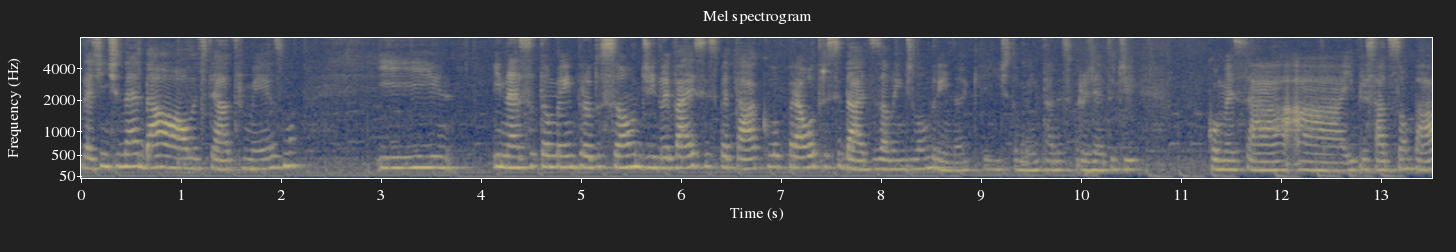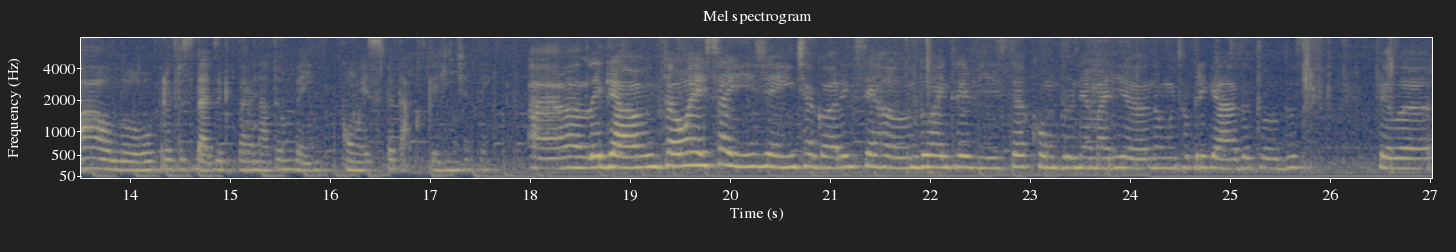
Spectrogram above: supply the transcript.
da gente né dar aula de teatro mesmo. E e nessa também produção de levar esse espetáculo para outras cidades além de Londrina que a gente também está nesse projeto de começar a ir para o estado de São Paulo ou para outras cidades aqui do Paraná também com esse espetáculo que a gente já tem ah, legal. Então é isso aí, gente. Agora encerrando a entrevista com o e a Mariana. Muito obrigada a todos pela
